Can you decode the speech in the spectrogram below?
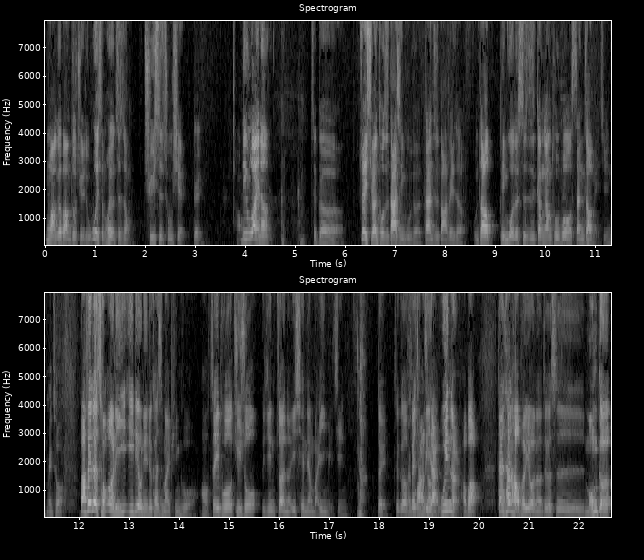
木华哥帮我们做解读，为什么会有这种趋势出现？对，另外呢，这个最喜欢投资大型股的当然就是巴菲特。我们知道苹果的市值刚刚突破三兆美金，没错。巴菲特从二零一六年就开始买苹果，哦，这一波据说已经赚了一千两百亿美金，对，这个非常厉害，winner，好不好？但他的好朋友呢，这个是蒙格，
